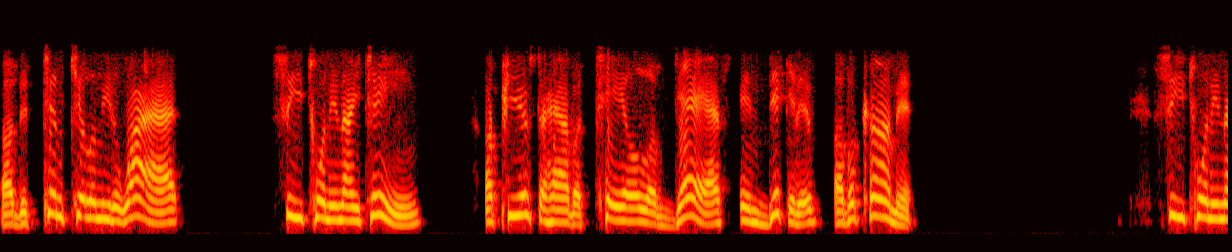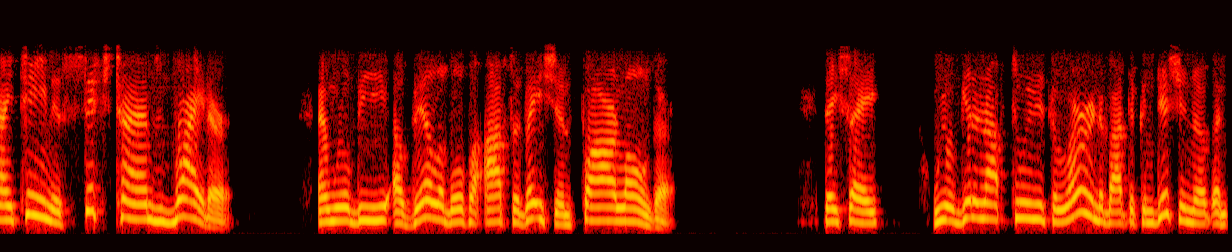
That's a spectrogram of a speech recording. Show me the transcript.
uh, the 10 kilometer wide C2019 appears to have a tail of gas indicative of a comet. C2019 is six times brighter and will be available for observation far longer. They say we will get an opportunity to learn about the condition of an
